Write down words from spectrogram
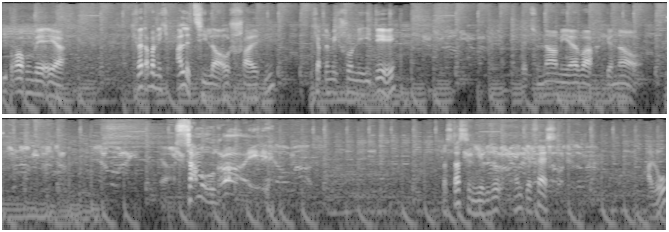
Die brauchen wir eher. Ich werde aber nicht alle Ziele ausschalten. Ich habe nämlich schon eine Idee. Der Tsunami erwacht, genau. Ja, Samurai! Was ist das denn hier? Wieso hängt ihr fest? Hallo?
